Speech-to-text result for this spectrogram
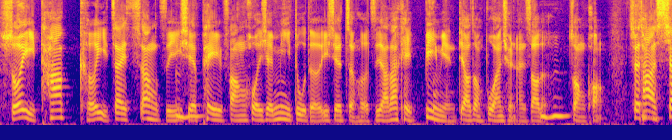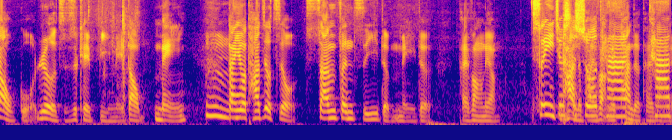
所以它可以在这样子一些配方或一些密度的一些整合之下，它可以避免掉这种不完全燃烧的状况，所以它的效果热值是可以比煤到煤，嗯，但又它就只有三分之一的煤的排放量，所以就是说它它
